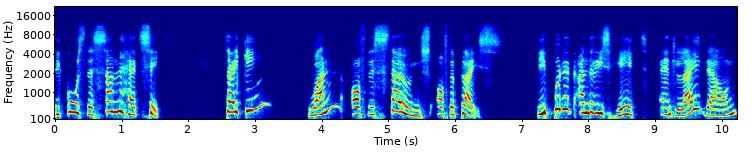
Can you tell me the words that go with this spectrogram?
because the sun had set. Taking one of the stones of the place. He put it under his head and lay down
